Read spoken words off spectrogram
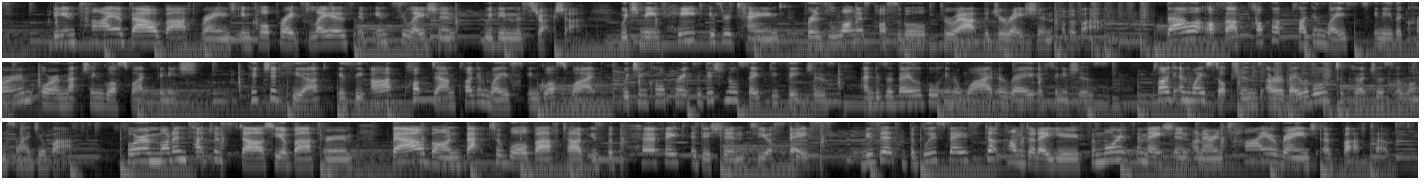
The entire Bao Bath range incorporates layers of insulation within the structure, which means heat is retained for as long as possible throughout the duration of a bath. Bao offer pop-up plug and wastes in either chrome or a matching gloss white finish. Pictured here is the Art Pop Down Plug and Waste in gloss white, which incorporates additional safety features and is available in a wide array of finishes. Plug and waste options are available to purchase alongside your bath. For a modern touch of style to your bathroom, Bao Bon Back to Wall Bathtub is the perfect addition to your space. Visit thebluespace.com.au for more information on our entire range of bathtubs.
